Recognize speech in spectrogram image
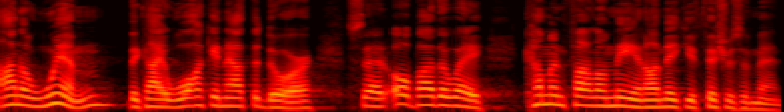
on a whim, the guy walking out the door said, Oh, by the way, come and follow me and I'll make you fishers of men.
